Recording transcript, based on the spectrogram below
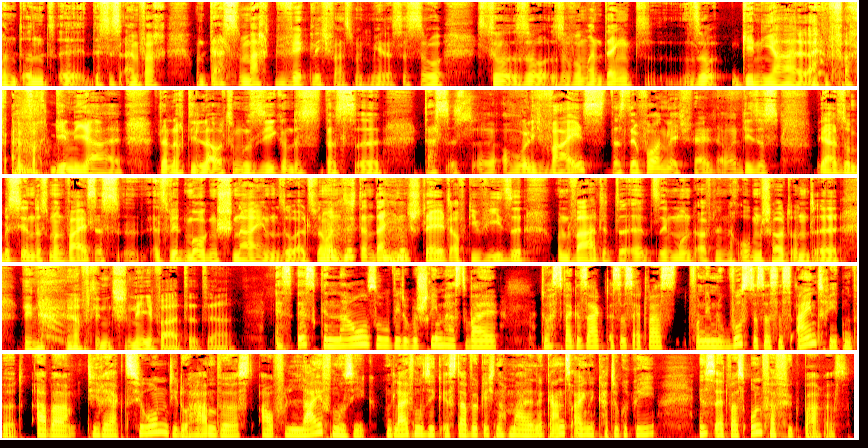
und und äh, das ist einfach und das macht wirklich was mit mir. Das ist so so so so, wo man denkt, so genial, einfach einfach genial. Dann noch die laute Musik und das das äh, das ist, äh, obwohl ich weiß, dass der Vorhang gleich fällt, aber dieses ja so ein bisschen, dass man weiß, es es wird morgen schneien, so als wenn man mhm. sich dann dahin mhm. stellt auf die Wiese und wartet, äh, den Mund öffnet, nach oben schaut und äh, den auf den Schnee wartet, ja. Es ist genauso, wie du beschrieben hast, weil du hast zwar gesagt, es ist etwas, von dem du wusstest, dass es eintreten wird, aber die Reaktion, die du haben wirst auf Live-Musik, und Live-Musik ist da wirklich nochmal eine ganz eigene Kategorie, ist etwas Unverfügbares.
